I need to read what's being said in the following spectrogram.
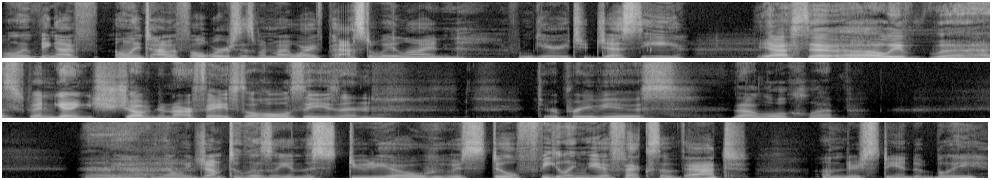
only thing I've only time I felt worse is when my wife passed away line from Gary to Jesse. Yeah, so oh, we've uh, it's been getting shoved in our face the whole season through previews. That little clip. Yeah, and then we jump to Leslie in the studio, who is still feeling the effects of that, understandably.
